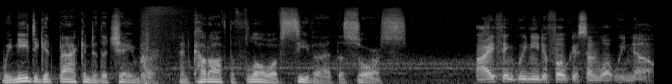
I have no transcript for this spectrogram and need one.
We need to get back into the chamber and cut off the flow of Siva at the source. I think we need to focus on what we know.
